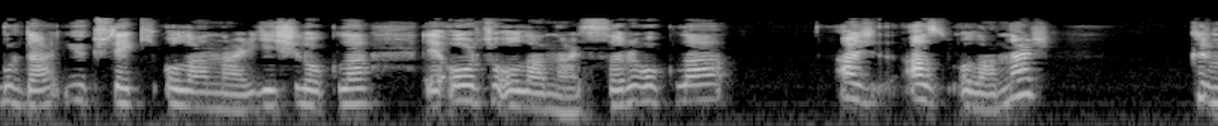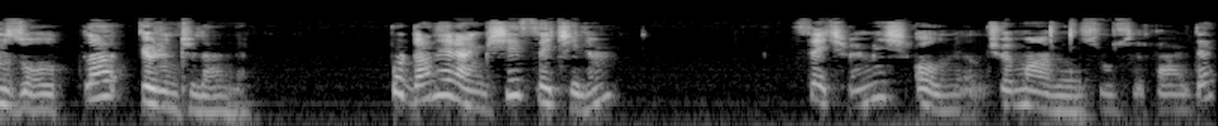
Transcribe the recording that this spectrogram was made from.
burada yüksek olanlar yeşil okla, e, orta olanlar sarı okla, az, az olanlar kırmızı olukla görüntülendi. Buradan herhangi bir şey seçelim. Seçmemiş olmayalım. Şöyle mavi olsun bu sefer de.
